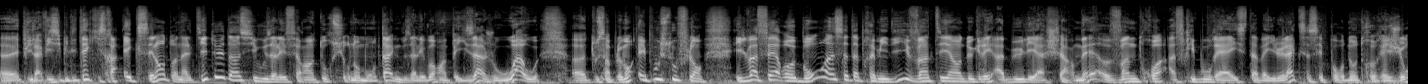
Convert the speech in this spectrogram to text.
Euh, et puis la visibilité qui sera excellente en altitude. hein. Si vous allez faire un tour sur nos montagnes, vous allez voir un paysage, waouh, euh, tout simplement époustouflant. Il va faire euh, bon cet après-midi, 21 degrés à Bulle et à Charmey, 23 à Fribourg et à Estavayer-le-Lac, ça c'est pour notre région,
